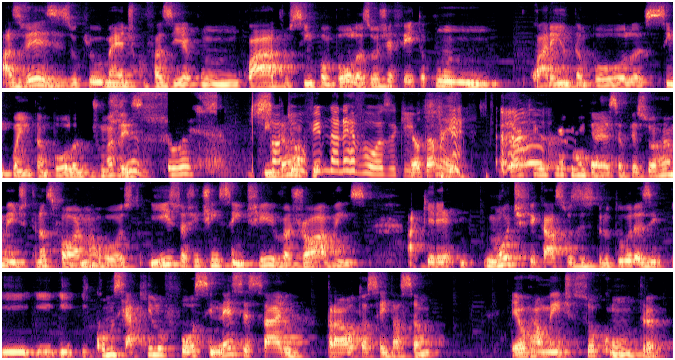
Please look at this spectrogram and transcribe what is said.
Às vezes, o que o médico fazia com 4, 5 ampolas, hoje é feito com 40 ampolas, 50 ampolas de uma vez. Só então, de ouvir me dá nervoso aqui. Eu também. Só que o que acontece? A pessoa realmente transforma o rosto, e isso a gente incentiva jovens a querer modificar suas estruturas e, e, e, e como se aquilo fosse necessário para autoaceitação. Eu realmente sou contra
